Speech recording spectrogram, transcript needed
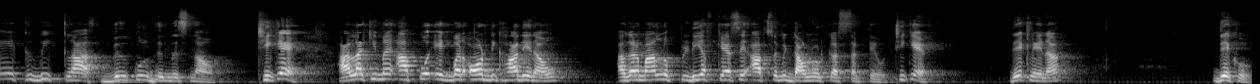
एक भी क्लास बिल्कुल भी मिस ना हो। ठीक है? हालाँकि मैं आपको एक बार और दिखा दे रहा हूँ, अगर मान लो पीडीएफ कैसे आप सभी डाउनलोड कर सकते हो, ठीक है? देख लेना। देखो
